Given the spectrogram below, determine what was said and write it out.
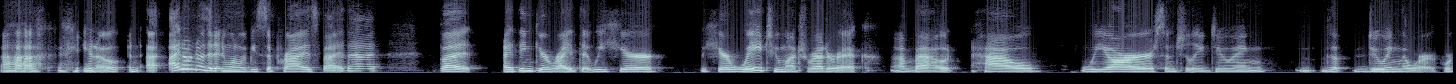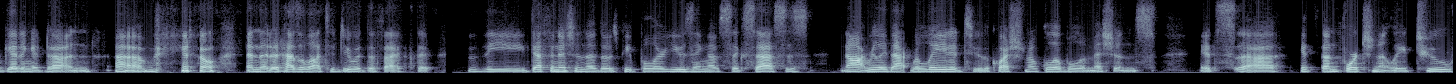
Uh, you know, and I, I don't know that anyone would be surprised by that, but I think you're right that we hear we hear way too much rhetoric about how we are essentially doing the doing the work. We're getting it done um, you know and that it has a lot to do with the fact that the definition that those people are using of success is not really that related to the question of global emissions it's uh, it's unfortunately too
